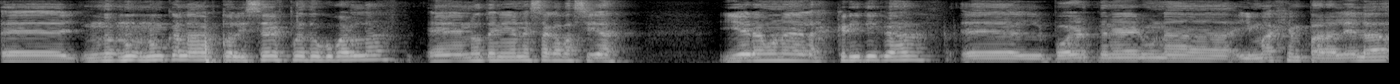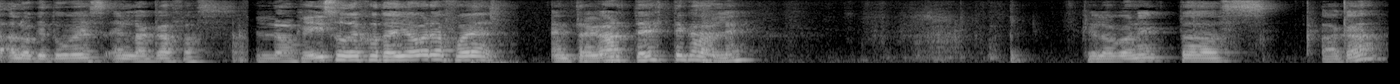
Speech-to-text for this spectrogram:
eh, nunca las actualicé después de ocuparlas, eh, no tenían esa capacidad. Y era una de las críticas el poder tener una imagen paralela a lo que tú ves en las gafas. Lo que hizo DJI ahora fue entregarte este cable que lo conectas acá,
